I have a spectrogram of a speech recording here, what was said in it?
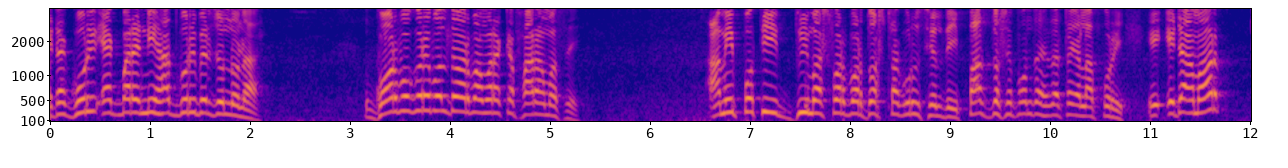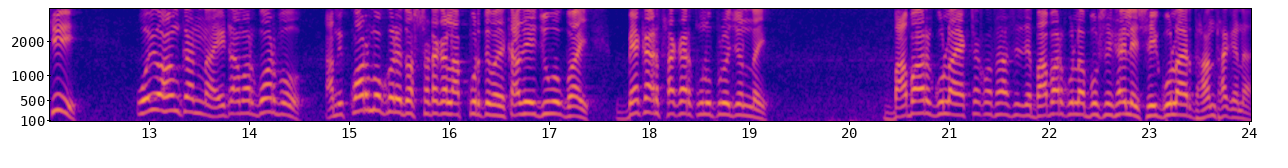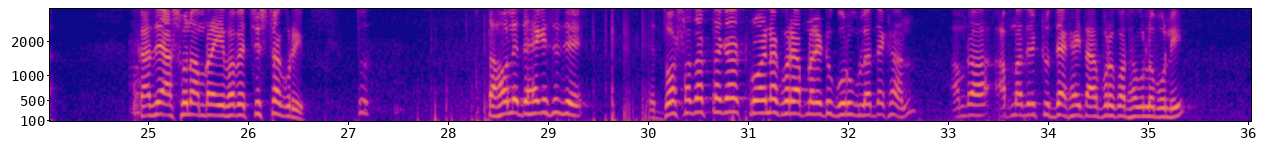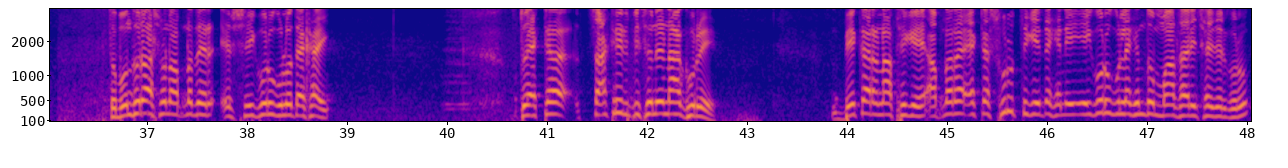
এটা গরিব, একবারে নিহাত গরিবের জন্য না। গর্ব করে বলতে পারব, আমার একটা ফার্ম আছে। আমি প্রতি দুই মাস পর পর দশটা গরু সেল দিই, পাঁচ দশে পঞ্চাশ হাজার টাকা লাভ করি। এটা আমার কি? ওই অহংকার না, এটা আমার গর্ব। আমি কর্ম করে দশটা টাকা লাভ করতে পারি। কাজে এই যুবক ভাই, বেকার থাকার কোনো প্রয়োজন নাই। বাবার গোলা, একটা কথা আছে যে বাবার গোলা বসে খাইলে সেই গোলার ধান থাকে না। কাজে আসুন, আমরা এভাবে চেষ্টা করি। তো তাহলে দেখা গেছে যে দশ হাজার টাকা ক্রয় না করে আপনারা একটু গরুগুলা দেখান। আমরা আপনাদের একটু দেখাই, তারপরে কথাগুলো বলি। তো বন্ধুরা, আসুন আপনাদের সেই গরুগুলো দেখাই। তো একটা চাকরির পিছনে না ঘুরে, বেকার না থেকে, আপনারা একটা শুরুর থেকে দেখেন, এই- গরুগুলো কিন্তু মাঝারি সাইজের গরু।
